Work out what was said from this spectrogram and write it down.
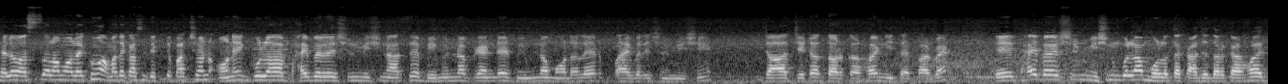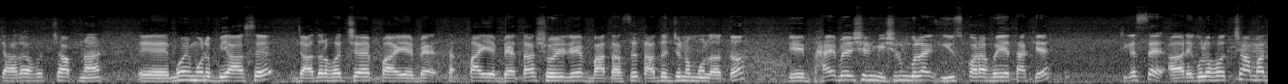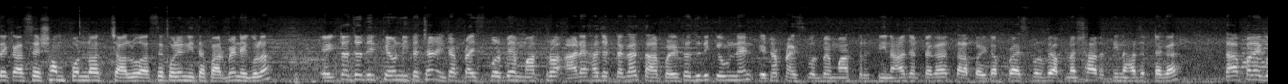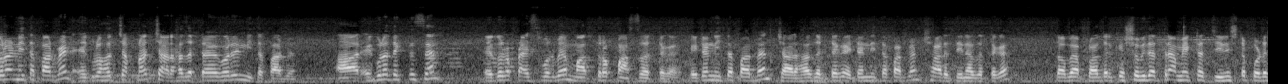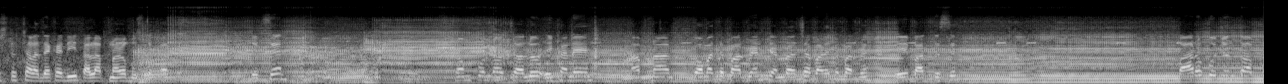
Hello আসসালামু আলাইকুম। আমাদের কাছে দেখতে পাচ্ছেন অনেকগুলা ভাইব্রেশন মেশিন আছে, বিভিন্ন ব্র্যান্ডের বিভিন্ন মডেলের ভাইব্রেশন মেশিন যা যেটা দরকার হয় নিতে পারবেন। এই ভাইব্রেশন মেশিনগুলো মূলত কাজে দরকার হয়, যারা হচ্ছে আপনার মই মুরব্বী আছে, যাদের হচ্ছে পায়ে পায়ে ব্যথা, শরীরে বাত আছে, তাদের জন্য মূলত এই ভাইব্রেশন মেশিনগুলো ইউজ করা হয়ে থাকে। ঠিক আছে? আর এগুলো হচ্ছে আমাদের কাছে সম্পূর্ণ চালু আছে করে নিতে পারবেন এগুলো। এটা যদি কেউ নিতে চান, এটা প্রাইস পড়বে মাত্র আড়াই হাজার টাকা। তারপর এটা যদি কেউ নেন, এটা প্রাইস পড়বে মাত্র তিন হাজার টাকা। তারপর এটা প্রাইস পড়বে আপনার সাড়ে তিন হাজার টাকা। তারপর এগুলো নিতে পারবেন, এগুলো হচ্ছে আপনার চার হাজার টাকা করে নিতে পারবেন। আর এগুলো দেখতেছেন, এগুলো প্রাইস পড়বে মাত্র পাঁচ হাজার টাকা। এটা নিতে পারবেন, চার হাজার টাকা, এটা নিতে পারবেন, সাড়ে তিন হাজার টাকা। তবে আপনাদেরকে সুবিধার্থে আমি একটা জিনিসটা প্রোটেস্টটা চালা দেখা দিই, তাহলে আপনারা বুঝতে পারবেন। দেখছেন? সম্পূর্ণ চালু। এখানে আপনার কমাতে পারবেন টেম্পারেচার বাড়াতে পারবেন। এ বাড়তেছে। বারো পর্যন্ত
